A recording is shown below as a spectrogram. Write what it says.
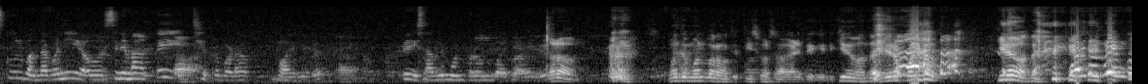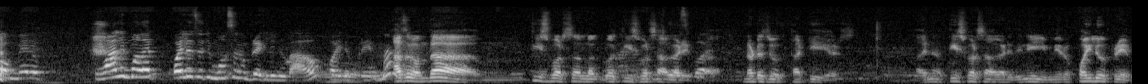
स्कुल भन्दा पनि अब सिनेमाकै अँ। क्षेत्रबाट भयो मेरो। अँ। त्यही हिसाबले मन पराउनु भयो तर म त मन पराउँथेँ तिस वर्ष अगाडिदेखि। किन भन्दा मेरो पहिलो किन भन्दा उहाँले मलाई पहिलोचोटि मसँग ब्रेक लिनुभयो हो पहिलो प्रेममा। आजभन्दा तिस वर्ष लगभग तिस वर्ष अगाडि नट जोक थर्टी इयर्स होइन तिस वर्ष अगाडिदेखि नै मेरो पहिलो प्रेम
